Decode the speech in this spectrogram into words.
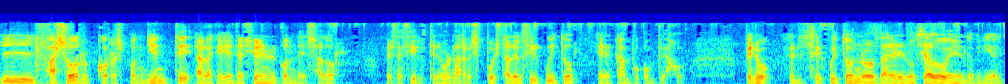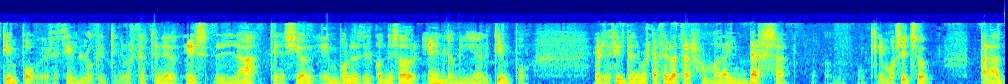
el fasor correspondiente a la caída de tensión en el condensador. Es decir, tenemos la respuesta del circuito en el campo complejo. Pero el circuito nos da el enunciado en el dominio del tiempo. Es decir, lo que tenemos que obtener es la tensión en bordes del condensador en el dominio del tiempo. Es decir, tenemos que hacer la transformada inversa que hemos hecho para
